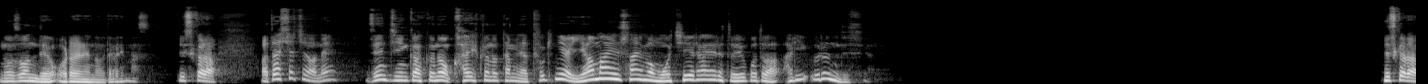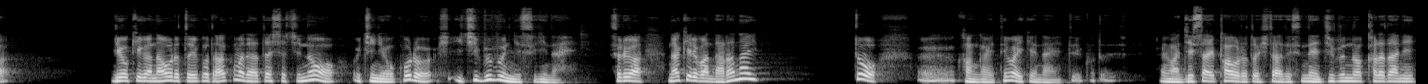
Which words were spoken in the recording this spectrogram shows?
望んでおられるのであります。ですから、私たちのね、全人格の回復のためには、時には病さえも用いられるということはあり得るんですよ。ですから、病気が治るということはあくまで私たちのうちに起こる一部分に過ぎない。それはなければならないと考えてはいけないということです。まあ、実際パウロとしてはですね、自分の体に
